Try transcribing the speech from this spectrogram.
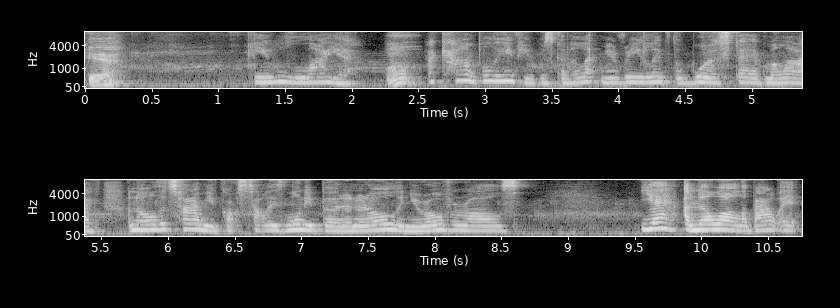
Yeah. You liar. What? I can't believe you was going to let me relive the worst day of my life, and all the time you've got Sally's money burning a hole in your overalls. Yeah, I know all about it,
